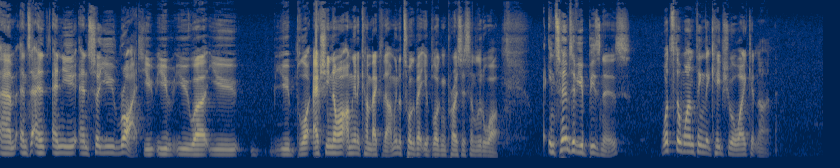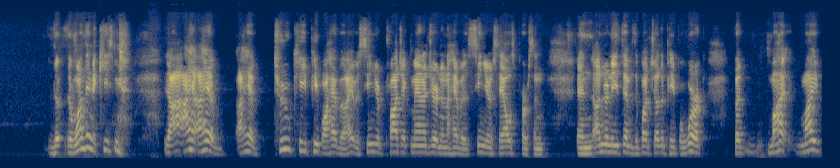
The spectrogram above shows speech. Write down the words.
Um, and and and you and so you write you you you uh, you you blog. Actually, no. I'm going to come back to that. I'm going to talk about your blogging process in a little while. In terms of your business, what's the one thing that keeps you awake at night? the the one thing that keeps me, yeah, I, I have I have two key people. I have a, I have a senior project manager and then I have a senior salesperson, and underneath them is a bunch of other people work. But my my,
